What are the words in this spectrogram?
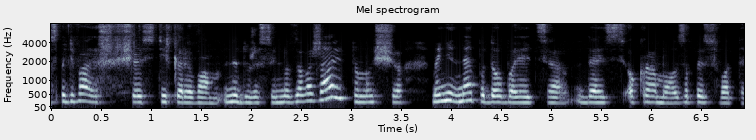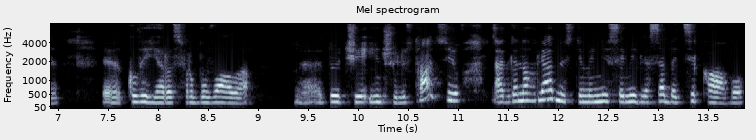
Сподіваюся, що стікери вам не дуже сильно заважають, тому що мені не подобається десь окремо записувати, е, коли я розфарбувала е, ту чи іншу ілюстрацію. А для наглядності мені самі для себе цікаво,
